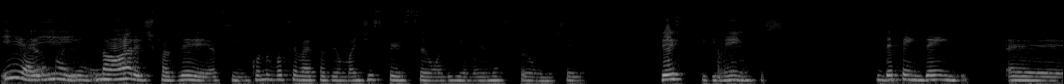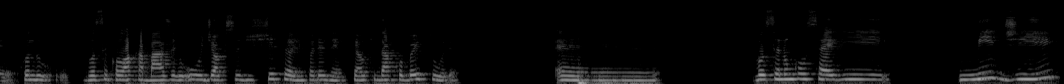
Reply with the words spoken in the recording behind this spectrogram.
E aí, na hora de fazer, assim, quando você vai fazer uma dispersão ali, uma emulsão, não sei, desses pigmentos, dependendo é, quando você coloca a base, o dióxido de titânio, por exemplo, que é o que dá cobertura, é, você não consegue medir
